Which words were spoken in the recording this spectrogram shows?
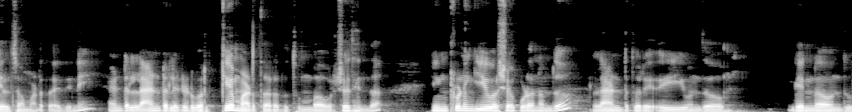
ಕೆಲಸ ಮಾಡ್ತಾ ಇದ್ದೀನಿ. ಆ್ಯಂಡ್ ಲ್ಯಾಂಡ್ ರಿಲೇಟೆಡ್ ವರ್ಕೇ ಮಾಡ್ತಾ ಇರೋದು ತುಂಬ ವರ್ಷದಿಂದ. ಇನ್ಕ್ಲೂಡಿಂಗ್ ಈ ವರ್ಷ ಕೂಡ ನಮ್ಮದು ಲ್ಯಾಂಡ್ ಈ ಒಂದು ಏನು ಒಂದು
